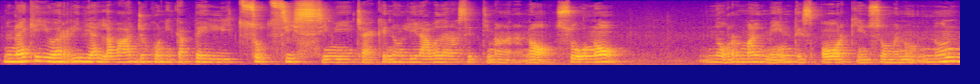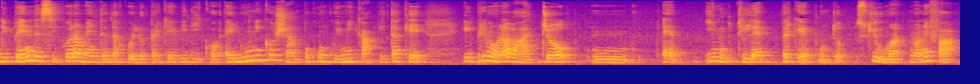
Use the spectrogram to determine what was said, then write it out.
non è che io arrivi al lavaggio con i capelli zozzissimi, cioè che non li lavo da una settimana, no, sono normalmente sporchi, insomma, non, non, dipende sicuramente da quello perché vi dico è l'unico shampoo con cui mi capita che il primo lavaggio mh, è inutile perché appunto schiuma non ne fa,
